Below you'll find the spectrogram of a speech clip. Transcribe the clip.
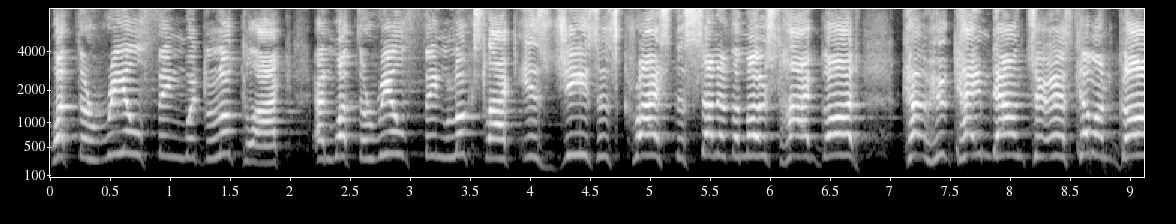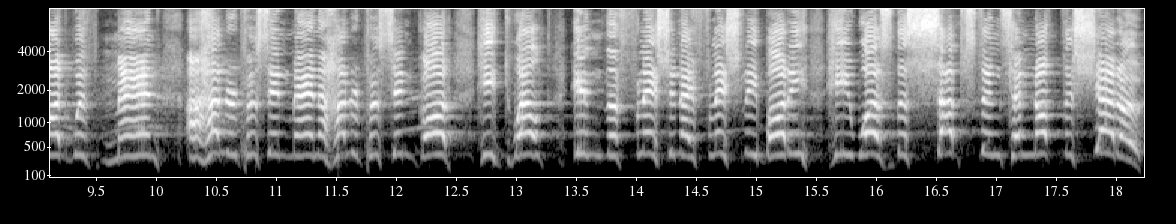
what the real thing would look like. And what the real thing looks like is Jesus Christ, the Son of the Most High God, who came down to earth. Come on, God with man, 100% man, 100% God. He dwelt in the flesh, in a fleshly body. He was the substance and not the shadow.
